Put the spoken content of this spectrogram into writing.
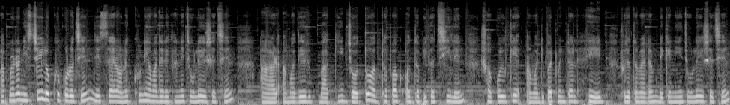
আপনারা নিশ্চয়ই লক্ষ্য করেছেন যে স্যার অনেকক্ষণই আমাদের এখানে চলে এসেছেন আর আমাদের বাকি যত অধ্যাপক, অধ্যাপিকা ছিলেন, সকলকে আমার ডিপার্টমেন্টাল হেড সুজাতা ম্যাডাম ডেকে নিয়ে চলে এসেছেন।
